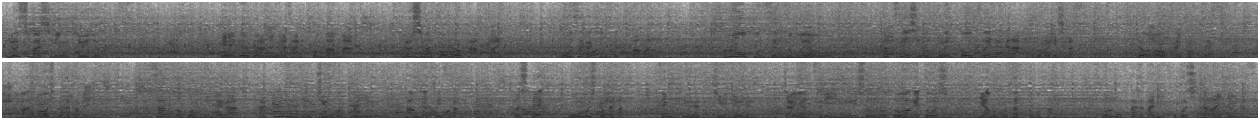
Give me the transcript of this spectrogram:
広島市民球場です。テレビをご覧の皆さんこんばんは。広島東洋カープ対大阪近鉄バファロー。そのオープン戦の模様を各選手のコメントを添えながらお届けします。今日の解説です。まずお一方目通算の本塁打が149本という田浦誠さん。そしてもう一方1990年ジャイアンツリーグ優勝の胴上げ投手宮本和智さん。このお二方にお越しいただいています。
